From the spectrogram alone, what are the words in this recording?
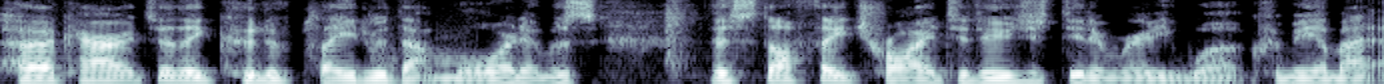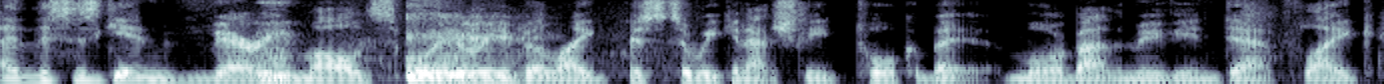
her character, they could have played with that more, and it was the stuff they tried to do just didn't really work for me. I this is getting very mild spoilery, but like just so we can actually talk a bit more about the movie in depth. Like,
